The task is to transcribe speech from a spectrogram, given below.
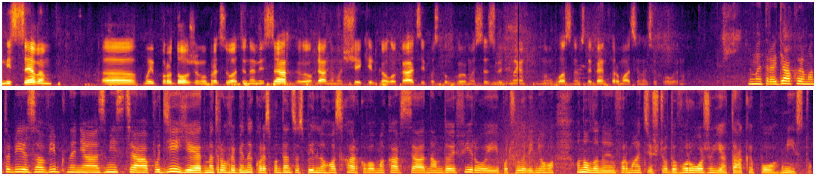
місцевим. Е, Ми продовжимо працювати на місцях, е, оглянемо ще кілька локацій, поспілкуємося з людьми. Ну, власне, ось така інформація на цю хвилину. Дмитре, дякуємо тобі за увімкнення з місця події. Дмитро Гребіник, кореспондент Суспільного з Харкова, вмикався нам до ефіру і почули від нього оновлену інформацію щодо ворожої атаки по місту.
